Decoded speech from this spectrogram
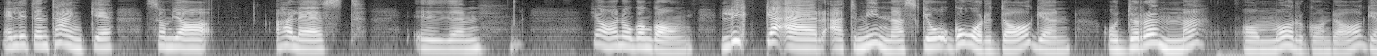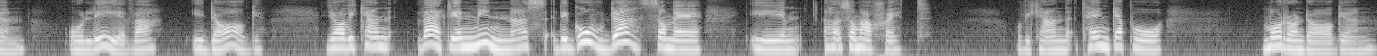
En liten tanke som jag har läst i ehm, ja, någon gång. Lycka är att minnas gårdagen och drömma om morgondagen och leva idag. Ja, vi kan verkligen minnas det goda som, är i, som har skett. Och vi kan tänka på morgondagen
